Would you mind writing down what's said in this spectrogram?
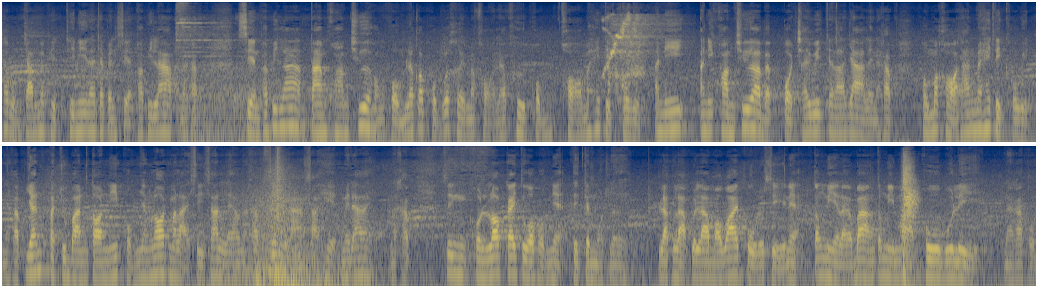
ถ้าผมจำไม่ผิดที่นี่น่าจะเป็นเสียนพระพิราบนะครับเสียนพระพิราบตามความเชื่อของผม แล้วก็ผมก็เคยมาขอแล้วคือผมขอไม่ให้ติดโควิด อันนี้อันนี้ความเชื่อแบบปรดใช้วิจารณญาณเลยนะครับ ผมมาขอท่านไม่ให้ติดโควิดนะครับยันปัจจุบันตอนนี้ผมยังรอดมาหลายซีซั่นแล้วนะครับ ซึ่งหาสาเหตุไม่ได้นะครับ ซึ่งคนรอบใกล้ตัวผมเนี่ยติดกันหมดเลย หลักๆ เวลามาไหว้ปู่ฤาษีเนี่ยต้องมีอะไรบ้างต้องมีหมากภูบุหรี่นะครับผม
